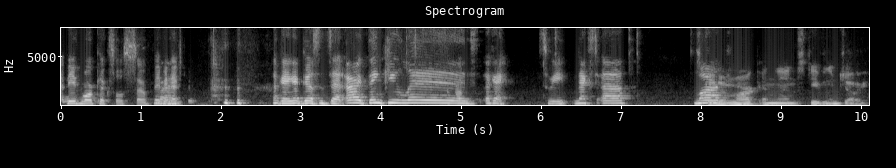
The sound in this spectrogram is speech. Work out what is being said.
I need more pixels, so maybe Right. next year. Okay, I got ghosts instead. All right. Thank you, Liz. Okay. Sweet. Next up, Mark. Steve and Mark, and then Steve and Joey.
